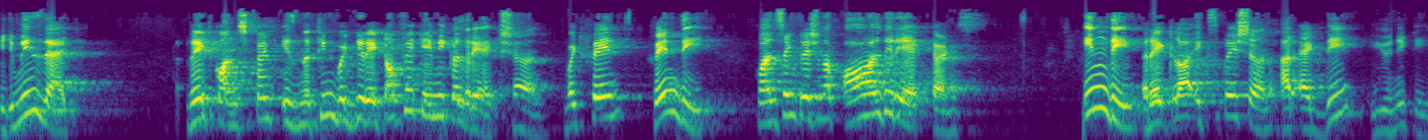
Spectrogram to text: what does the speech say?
it means that rate constant is nothing but the rate of a chemical reaction. But when, when the concentration of all the reactants in the rate law expression are at the unity.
